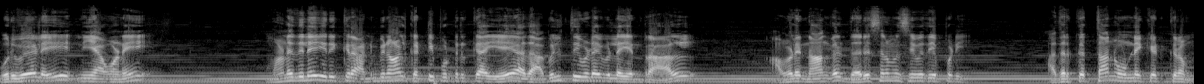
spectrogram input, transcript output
ஒருவேளை நீ அவனை மனதிலே இருக்கிற அன்பினால் கட்டி போட்டிருக்காயே அதை அவிழ்த்து விடவில்லை என்றால் அவளை நாங்கள் தரிசனம் செய்வது எப்படி? அதற்குத்தான் உன்னை கேட்கிறோம்.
